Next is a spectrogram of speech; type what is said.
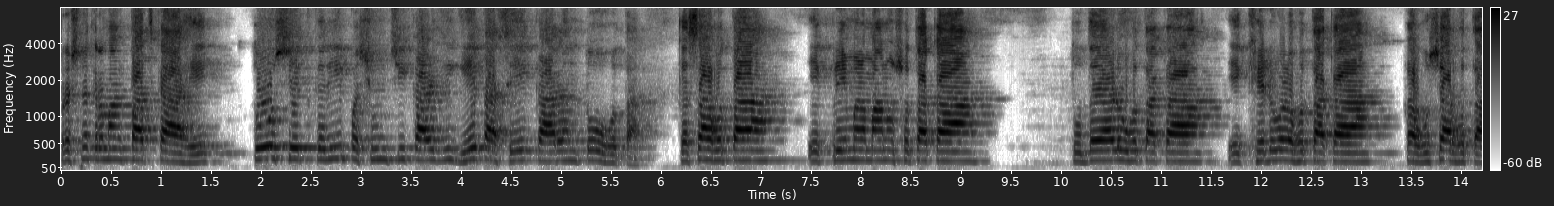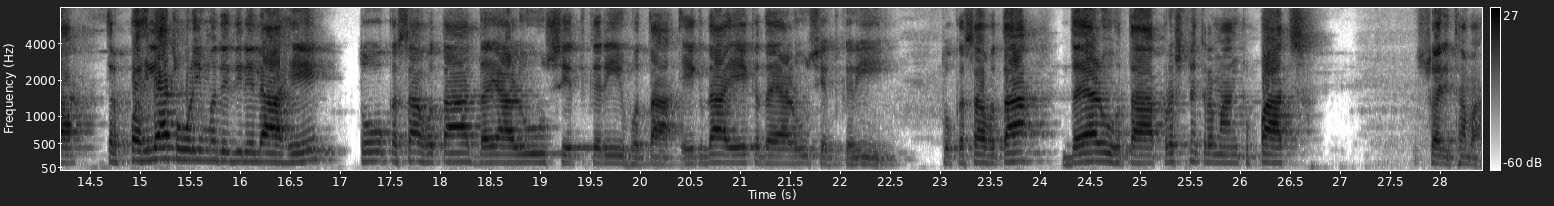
प्रश्न क्रमांक पाच का आहे? तो शेतकरी पशूंची काळजी घेत असे कारण तो होता. कसा होता? एक प्रेमळ माणूस होता का? तो दयाळू होता का? एक खेडवळ होता का? का हुशार होता? तर पहिल्याच ओळीमध्ये दिलेला आहे तो कसा होता? दयाळू शेतकरी होता. एकदा एक दयाळू शेतकरी. तो कसा होता? दयाळू होता. प्रश्न क्रमांक पाच. सॉरी थांबा.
